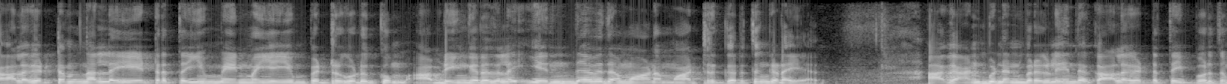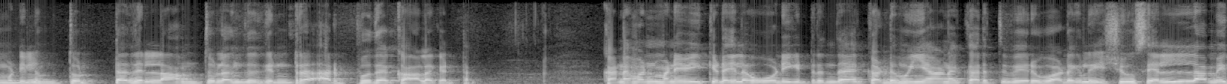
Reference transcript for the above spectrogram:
காலகட்டம் நல்ல ஏற்றத்தையும் மேன்மையையும் பெற்றுக் கொடுக்கும் அப்படிங்கிறதுல எந்த விதமான மாற்று கருத்தும் கிடையாது. ஆக அன்பு நண்பர்களே இந்த காலகட்டத்தை பொறுத்த மட்டிலும் தொட்டதெல்லாம் துலங்குகின்ற அற்புத காலகட்டம். கணவன் மனைவிக்கிடையில் ஓடிக்கிட்டு இருந்த கடுமையான கருத்து வேறுபாடுகள் இஷ்யூஸ் எல்லாமே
